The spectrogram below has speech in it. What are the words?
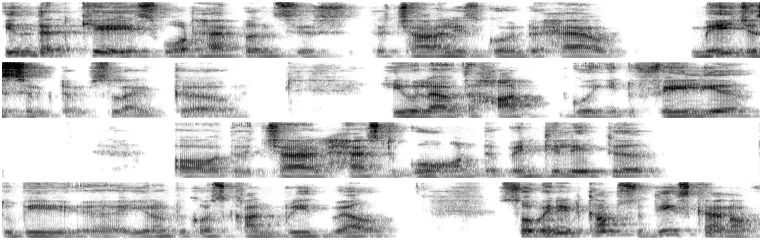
In that case what happens is the child is going to have major symptoms like uh, he will have the heart going into failure or the child has to go on the ventilator to be uh, you know because can't breathe well. So when it comes to these kind of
